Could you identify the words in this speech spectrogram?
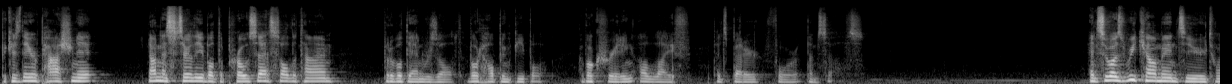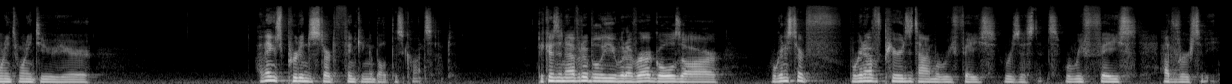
Because they were passionate, not necessarily about the process all the time, but about the end result, about helping people, about creating a life that's better for themselves. And so as we come into 2022 here, I think it's prudent to start thinking about this concept. Because inevitably, whatever our goals are, we're going to start, we're going to have periods of time where we face resistance, where we face adversity.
